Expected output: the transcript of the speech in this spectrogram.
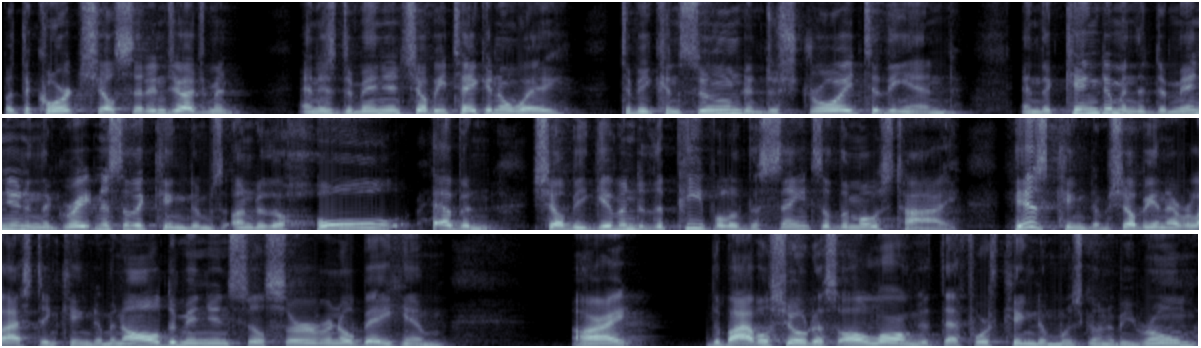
But the court shall sit in judgment, and his dominion shall be taken away, to be consumed and destroyed to the end. And the kingdom and the dominion and the greatness of the kingdoms under the whole heaven shall be given to the people of the saints of the Most High. His kingdom shall be an everlasting kingdom, and all dominions shall serve and obey him. All right, the Bible showed us all along that that fourth kingdom was going to be Rome,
